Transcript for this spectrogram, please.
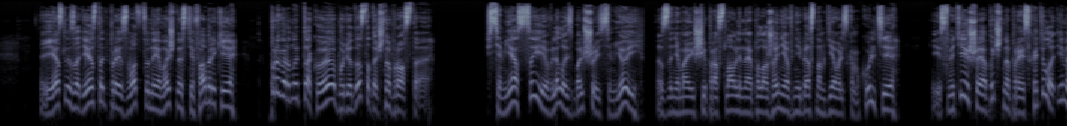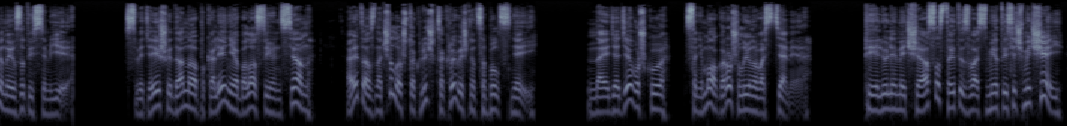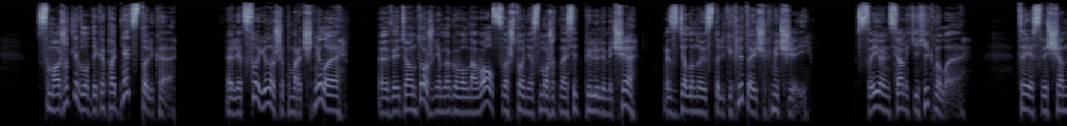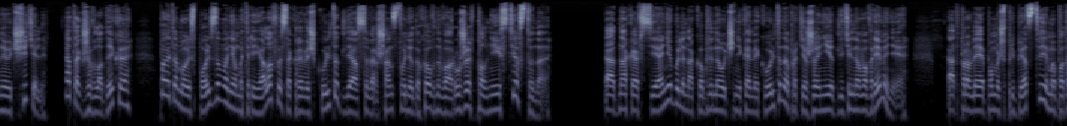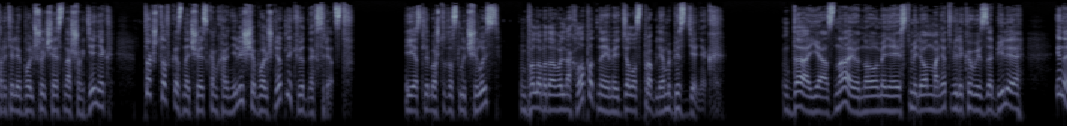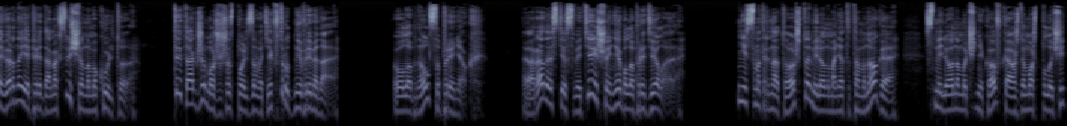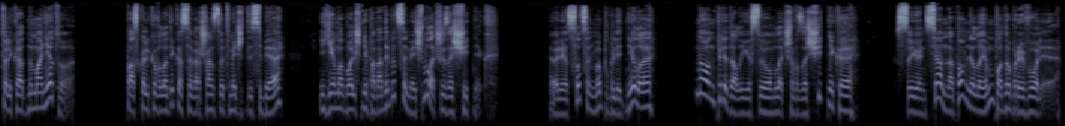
Если задействовать производственные мощности фабрики, провернуть такое будет достаточно просто. Семья Сы являлась большой семьей, занимающей прославленное положение в небесном дьявольском культе, и святейшее обычно происходило именно из этой семьи. Святейшей данного поколения была Сюньсян, а это означало, что ключ к сокровищнице был с ней. Найдя девушку, Санимо огорошил её новостями. «Пилюля меча состоит из восьми тысяч мечей. Сможет ли владыка поднять столько?» Лицо юноши помрачнело, ведь он тоже немного волновался, что не сможет носить пилюлю меча, сделанную из стольких летающих мечей. Сэйюнсян хихикнула. «Ты священный учитель, а также владыка, поэтому использование материалов и сокровищ культа для совершенствования духовного оружия вполне естественно. Однако все они были накоплены учениками культа на протяжении длительного времени. Отправляя помощь в препятствии, мы потратили большую часть наших денег, так что в казначейском хранилище больше нет ликвидных средств. Если бы что-то случилось, было бы довольно хлопотно иметь дело с проблемой без денег. Да, я знаю, но у меня есть миллион монет великого изобилия, и, наверное, я передам их священному культу. Ты также можешь использовать их в трудные времена. Улыбнулся паренёк. Радости святейшей не было предела. Несмотря на то, что миллион монет это много, с миллионом учеников каждый может получить только одну монету. Поскольку владыка совершенствует меч для себя, ему больше не понадобится меч младший защитник. Лицо Цаньмы побледнело, но он передал ей своего младшего защитника. Сюэньсян напомнила ему по доброй воле.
